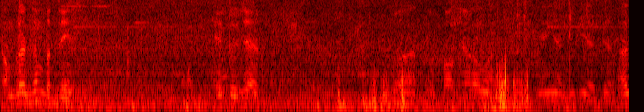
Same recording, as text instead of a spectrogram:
કમ્પ્લીટ છે ને બધી એ ટુ ઝેડ પોકેટોમાં અહીંયા દીધી હશે હજુ ઘેર છે ને ગાયો ઉમરલાયક ગાયું છે ઘરે એમાં હરિયાણા વાળી હશે ને દીદી લાલ બેગ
